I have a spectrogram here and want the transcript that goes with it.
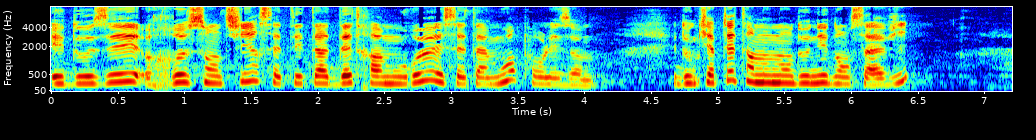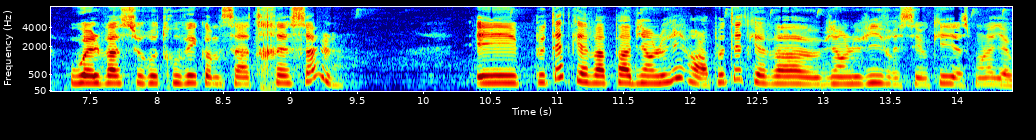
et d'oser ressentir cet état d'être amoureux et cet amour pour les hommes. Donc il y a peut-être un moment donné dans sa vie où elle va se retrouver comme ça très seule. Et peut-être qu'elle va pas bien le vivre. Alors peut-être qu'elle va euh, bien le vivre et c'est ok, à ce moment-là, il n'y a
